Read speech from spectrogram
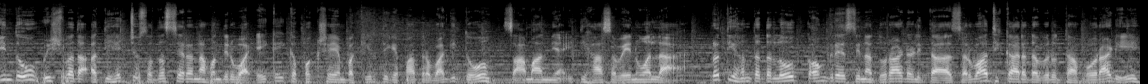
ಇಂದು ವಿಶ್ವದ ಅತಿ ಹೆಚ್ಚು ಸದಸ್ಯರನ್ನ ಹೊಂದಿರುವ ಏಕೈಕ ಪಕ್ಷ ಎಂಬ ಕೀರ್ತಿಗೆ ಪಾತ್ರವಾಗಿದ್ದು ಸಾಮಾನ್ಯ ಇತಿಹಾಸವೇನೂ ಅಲ್ಲ. ಪ್ರತಿ ಹಂತದಲ್ಲೂ ಕಾಂಗ್ರೆಸ್ಸಿನ ದುರಾಡಳಿತ ಸರ್ವಾಧಿಕಾರದ ವಿರುದ್ಧ ಹೋರಾಡಿ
